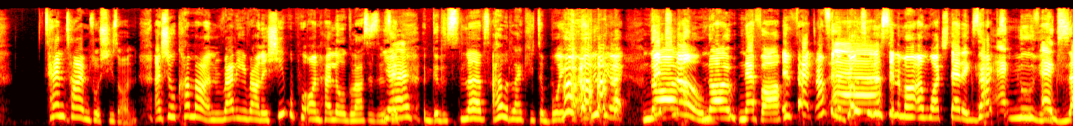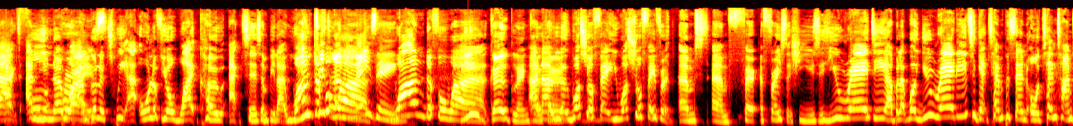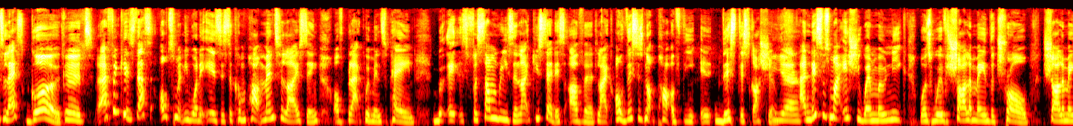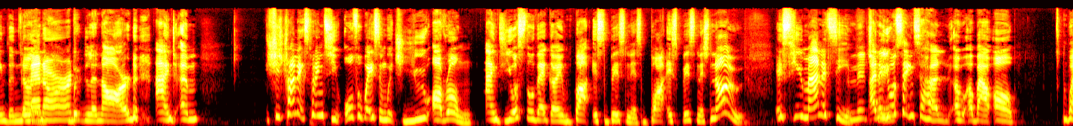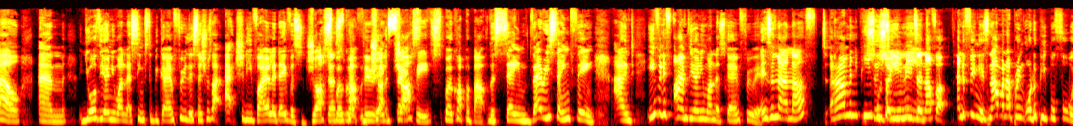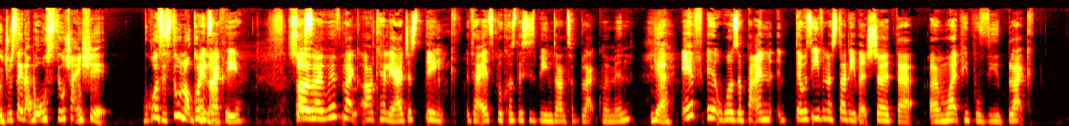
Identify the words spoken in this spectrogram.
10 times what she's on. And she'll come out and rally around and she will put on her little glasses and Yeah. say, Slurps, I would like you to boycott. And we'll be like, No, bitch, no. no, never. In fact, I'm finna go to the cinema and watch that exact movie. Exact. And you know what? I'm going to tweet at all of your white co-actors and be like, wonderful work. amazing. Wonderful work. You go, Glenn And I, Coco. look, what's your favorite? What's your favorite um um fa- phrase that she uses? You ready? I'll be like, well, you ready to get ten percent or ten times less? Good, Good. I think it's that's ultimately what it is. It's the compartmentalizing of black women's pain. But it's for some reason, like you said, it's othered. Like, oh, this is not part of the uh, this discussion. Yeah. And this was my issue when Mo'Nique was with Charlemagne the troll, Charlemagne the gnome, Leonard. Leonard, and um she's trying to explain to you all the ways in which you are wrong and you're still there going but it's business but it's business no it's humanity and then you're saying to her about oh well, um, you're the only one that seems to be going through this. And she was like, actually, Viola Davis just, Just spoke up, ju- exactly. just spoke up about the same, very same thing. And even if I'm the only one that's going through it, Isn't that enough? How many people so do you you need need? another. And the thing is, now when I bring all the people forward, you'll say that we're all still chatting shit because it's still not good enough. Exactly. So, So, so with like R. Kelly, I just think that it's because this is being done to black women. yeah, If it was about, and there was even a study that showed that um, white people view black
